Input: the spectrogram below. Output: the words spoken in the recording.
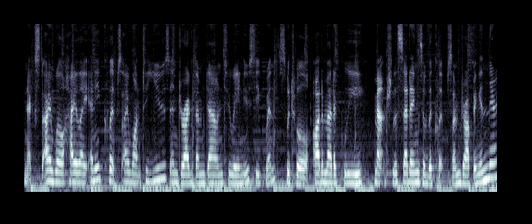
Next, I will highlight any clips I want to use and drag them down to a new sequence, which will automatically match the settings of the clips I'm dropping in there.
